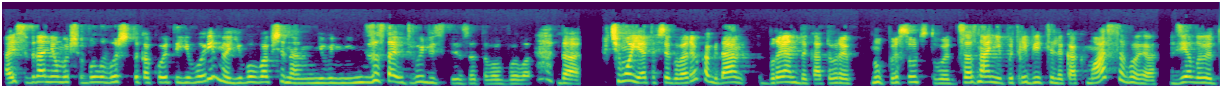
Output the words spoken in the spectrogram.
а если бы на нем еще было вышито какое-то его имя, его вообще наверное, не, не заставить вылезти из этого было. Да. К чему я это все говорю? Когда бренды, которые ну, присутствуют в сознании потребителя как массовые, делают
